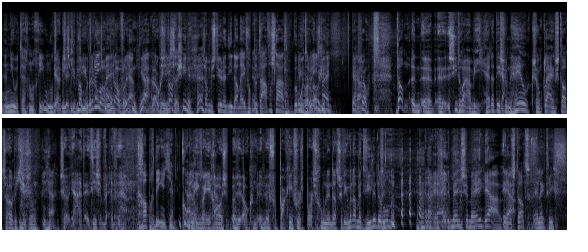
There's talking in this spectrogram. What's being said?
een nieuwe technologie. We moeten Ja, moeten er moet iets mee. in. Ja, ook precies. wasmachine. Zo'n bestuurder die dan even op de tafel slaat. We moeten er iets mee. Ja, Ja. zo. Dan een eh, eh, Citroën Ami. Hè, dat is Ja. zo'n heel zo'n klein stadsautootje. Zo'n, Ja. zo, ja, het is Grappig dingetje. ding waar je gewoon sp- ook een, verpakking voor sportschoenen en dat soort dingen. Maar dan met wielen eronder. en daar rijden mensen mee Ja, in ja. de stad, elektrisch.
